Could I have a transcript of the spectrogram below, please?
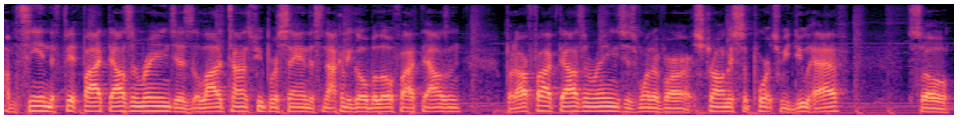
I'm seeing the fit 5,000 range as a lot of times people are saying it's not going to go below 5,000. But our 5,000 range is one of our strongest supports we do have. So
